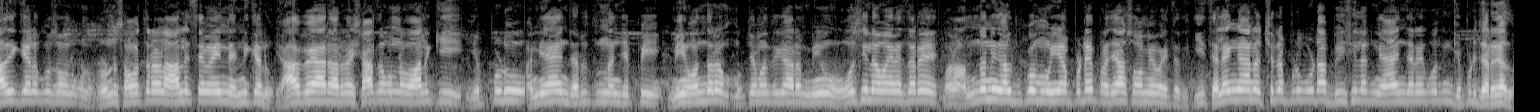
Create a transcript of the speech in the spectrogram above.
రాజకీయాల కోసం అనుకున్నాం. రెండు సంవత్సరాలు ఆలస్యమైంది ఎన్నికలు. యాభై ఆరు అరవై శాతం ఉన్న వాళ్ళకి ఎప్పుడు అన్యాయం జరుగుతుందని చెప్పి మేమందరం ముఖ్యమంత్రి గారు మేము ఓసీలమైనా సరే మనం అందరినీ కలుపుకోమోయినప్పుడే ప్రజాస్వామ్యం అవుతుంది. ఈ తెలంగాణ వచ్చినప్పుడు కూడా బీసీలకు న్యాయం జరగకపోతే ఇంకెప్పుడు జరగదు.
